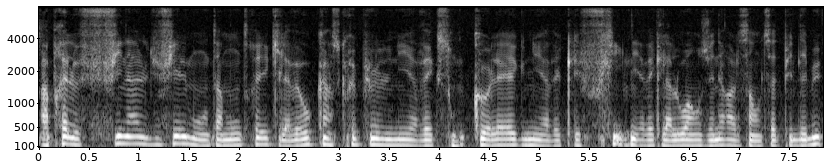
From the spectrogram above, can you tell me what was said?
après le final du film, on t'a montré qu'il avait aucun scrupule ni avec son collègue, ni avec les flics, ni avec la loi en général, ça on le sait depuis le début.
